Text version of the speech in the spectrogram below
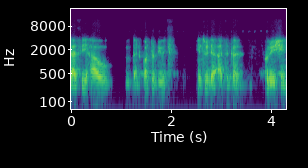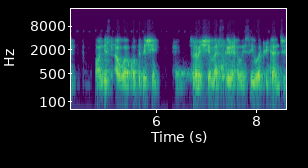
us see how we can contribute into the article creation on this our competition. So let me share my screen and we see what we can do.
